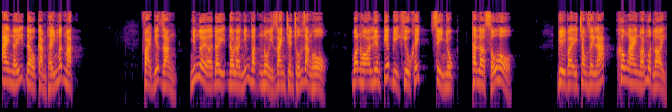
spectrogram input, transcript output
ai nấy đều cảm thấy mất mặt. Phải biết rằng, những người ở đây đều là những vật nổi danh trên trốn giang hồ. Bọn họ liên tiếp bị khiêu khích, sỉ nhục, thật là xấu hổ. Vì vậy trong giây lát, không ai nói một lời.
